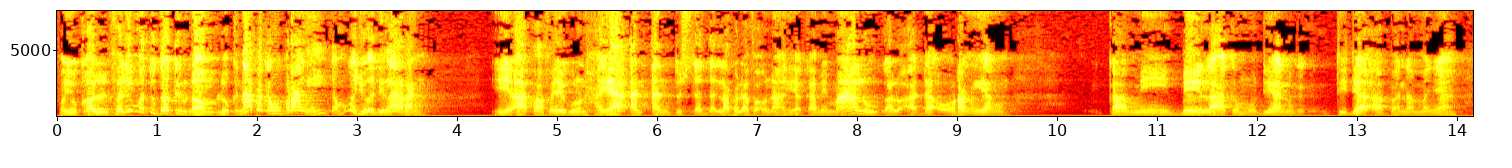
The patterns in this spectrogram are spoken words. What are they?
Fayuqal falima tuqatilunhum? Loh, kenapa kamu perangi? Kamu kan juga dilarang. Ya apa fayaqulun hayaan antus tadalla falafauna. Ya kami malu kalau ada orang yang kami bela kemudian tidak apa namanya?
